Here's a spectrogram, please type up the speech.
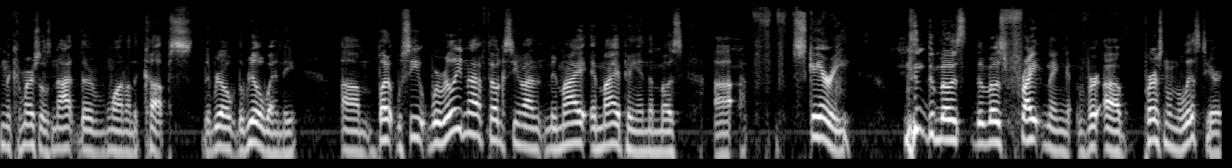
in the commercials, not the one on the cups, the real the real Wendy. Um, but see, we're really not focusing on, in my in my opinion, the most uh, f- scary, the most the most frightening ver- uh, person on the list here.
